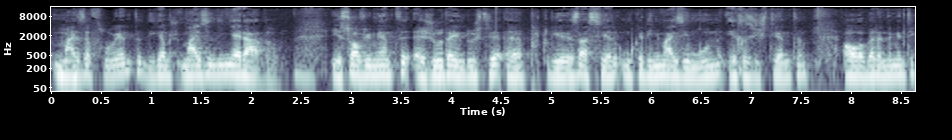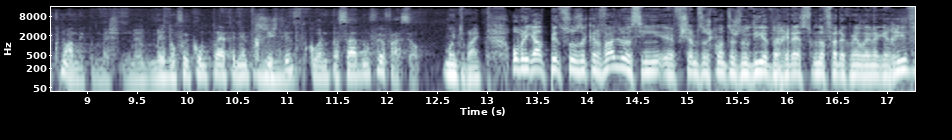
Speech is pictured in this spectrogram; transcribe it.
mais afluente, digamos, mais endinheirado. Isso obviamente ajuda a indústria eh, portuguesa a ser um bocadinho mais imune e resistente ao abrandamento económico, mas, mas não foi completamente resistente, porque o ano passado não foi fácil. Muito bem. Obrigado, Pedro Sousa Carvalho. Assim eh, fechamos as contas do dia de regresso segunda-feira com Helena Garrido.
